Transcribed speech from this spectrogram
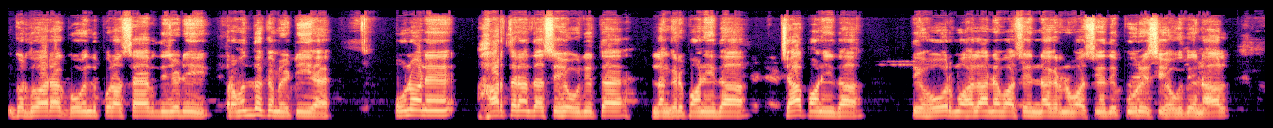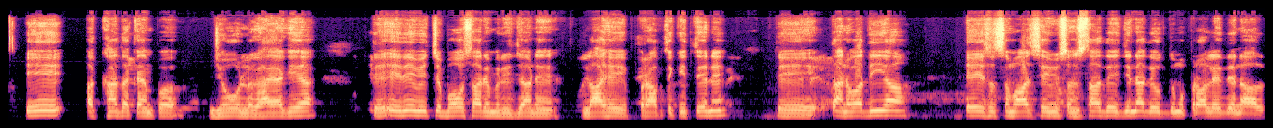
ਗੁਰਦੁਆਰਾ ਗੋਬਿੰਦਪੁਰਾ ਸਾਹਿਬ ਦੀ ਜਿਹੜੀ ਪ੍ਰਬੰਧਕ ਕਮੇਟੀ ਹੈ, ਉਹਨਾਂ ਨੇ ਹਰ ਤਰ੍ਹਾਂ ਦਾ ਸਹਿਯੋਗ ਦਿੱਤਾ ਲੰਗਰ ਪਾਣੀ ਦਾ, ਚਾਹ ਪਾਣੀ ਦਾ ਤੇ ਹੋਰ ਮੁਹੱਲਾ ਨਿਵਾਸੀ, ਨਗਰ ਨਿਵਾਸੀਆਂ ਦੇ ਪੂਰੇ ਸਹਿਯੋਗ ਦੇ ਨਾਲ ਇਹ ਅੱਖਾਂ ਦਾ ਕੈਂਪ ਜੋ ਲਗਾਇਆ ਗਿਆ ਤੇ ਇਹਦੇ ਵਿੱਚ ਬਹੁਤ ਸਾਰੇ ਮਰੀਜ਼ਾਂ ਨੇ ਲਾਹੇ ਪ੍ਰਾਪਤ ਕੀਤੇ ਨੇ ਤੇ ਧੰਨਵਾਦੀ ਆ ਇਸ ਸਮਾਜ ਸੇਵੀ ਸੰਸਥਾ ਦੇ ਜਿਨ੍ਹਾਂ ਦੇ ਉਦਮ ਉਪਰਾਲੇ ਦੇ ਨਾਲ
